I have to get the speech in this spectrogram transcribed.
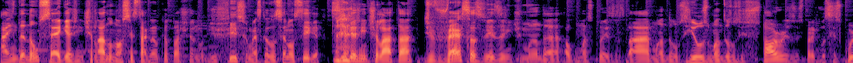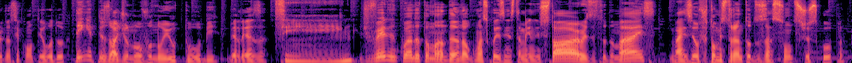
ainda não segue a gente lá no nosso Instagram, que eu tô achando difícil, mas caso você não siga, siga a gente lá, tá? Diversas vezes a gente manda algumas coisas lá, manda uns reels, manda uns stories. Eu espero que vocês curtam esse conteúdo. Tem episódio novo no YouTube, beleza? Sim. De vez em quando eu tô mandando algumas coisinhas também no stories e tudo mais, mas eu tô misturando todos os assuntos, desculpa.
